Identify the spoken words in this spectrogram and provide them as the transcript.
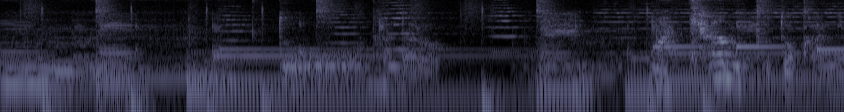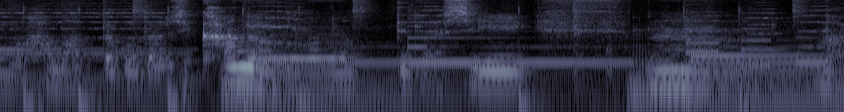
うんと、まあ、キャンプとかにもハマったことあるしカヌーにも乗ってたし、うん。まあ、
